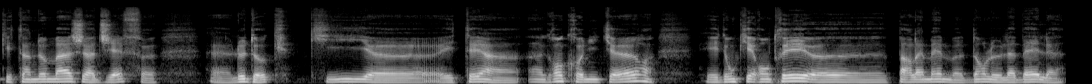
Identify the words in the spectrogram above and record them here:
qui est un hommage à Jeff, euh, le doc, qui était un, grand chroniqueur et donc est rentré par là même dans le label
